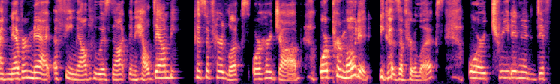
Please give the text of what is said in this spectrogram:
I've never met a female who has not been held down because of her looks or her job, or promoted because of her looks, or treated in a different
